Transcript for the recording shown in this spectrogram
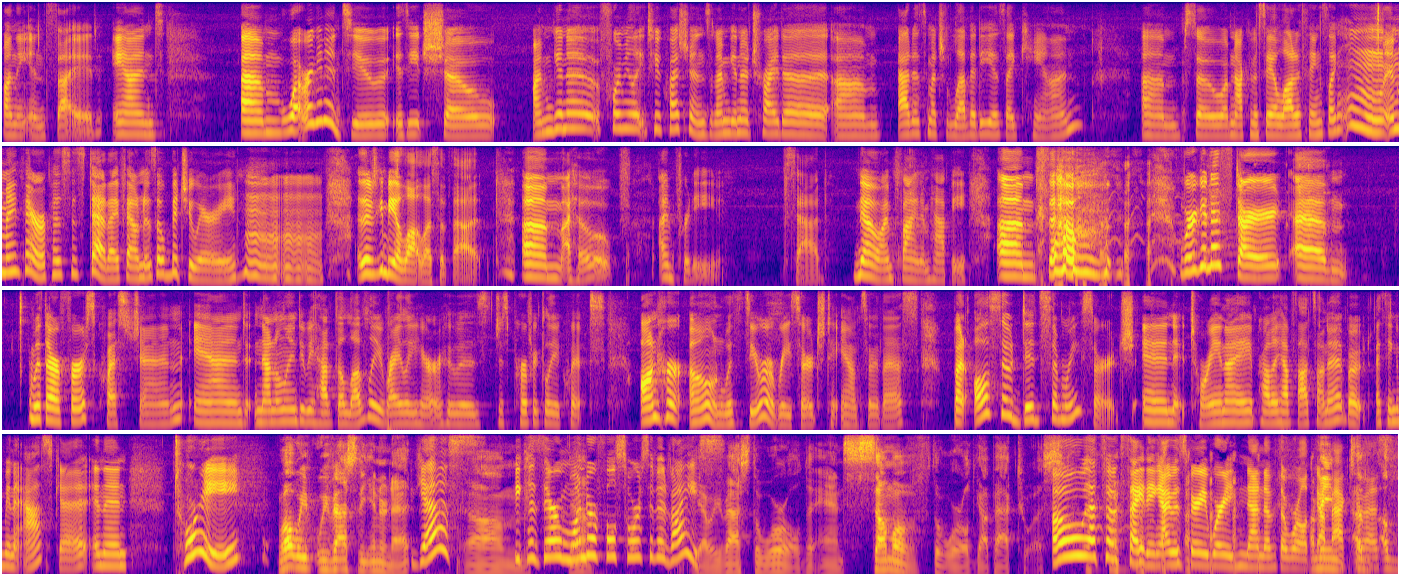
on the inside. And um, what we're gonna do is each show. I'm gonna formulate two questions, and I'm gonna try to um, add as much levity as I can. Um, so I'm not going to say a lot of things like, mm, and my therapist is dead. I found his obituary. Hmm, mm, mm, mm." There's going to be a lot less of that. Um, I hope. I'm pretty sad. No, I'm fine. I'm happy. Um, so we're going to start um, with our first question. And not only do we have the lovely Riley here, who is just perfectly equipped on her own with zero research to answer this, but also did some research. And Tori and I probably have thoughts on it, but I think I'm going to ask it. And then Tori, Well, we've we've asked the internet. yes, Um, because they're a yeah. wonderful source of advice. Yeah, we've asked the world, and some of the world got back to us. Oh, that's so exciting. I was very worried none of the world I got mean, back to a, us. a-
